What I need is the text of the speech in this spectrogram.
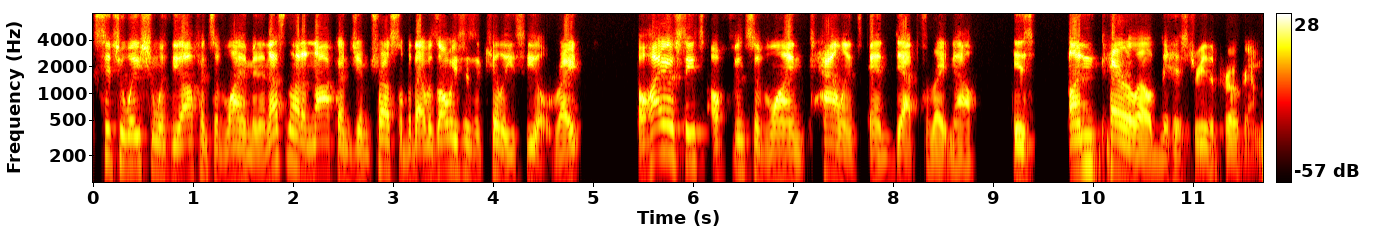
situation with the offensive lineman, and that's not a knock on Jim Tressel, but that was always his Achilles heel, right? Ohio State's offensive line talent and depth right now is unparalleled in the history of the program.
